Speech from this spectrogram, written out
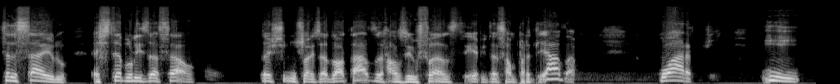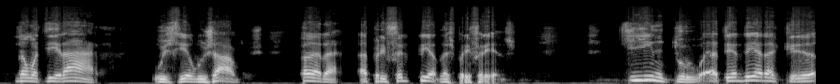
Terceiro, a estabilização das soluções adotadas, housing funds e habitação partilhada. Quarto, o não atirar os realojados para a periferia das periferias. Quinto, atender a que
